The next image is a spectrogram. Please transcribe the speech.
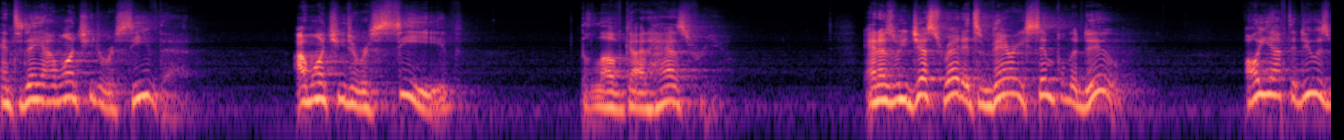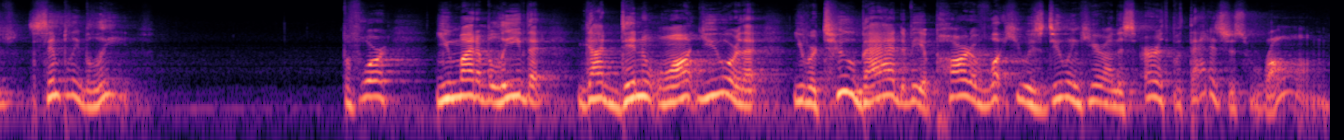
And today I want you to receive that. I want you to receive the love God has for you. And as we just read, it's very simple to do. All you have to do is simply believe. Before you might have believed that God didn't want you or that you were too bad to be a part of what He was doing here on this earth, but that is just wrong.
